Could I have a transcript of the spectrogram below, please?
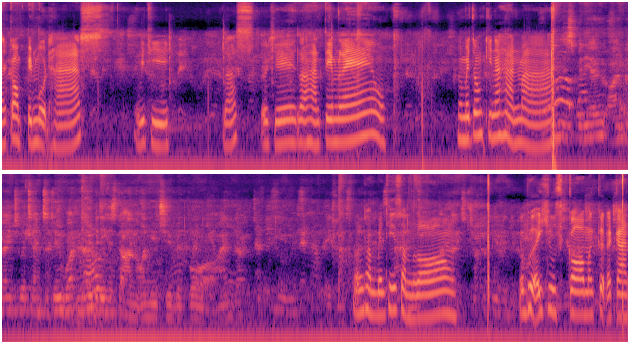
แล้วก็เป็นโหมดฮาร์สวิธี ลัสโอเคเราอาหารเต็มแล้วเราไม่ต้องกินอาหารหมา In this video, I'm going to attempt to do what nobody has done on YouTube before. I'm going to use a ต้องทำเป็นที่สำรอง Let's chuck a few in the ก็เผื่อไอคิวสกอร์มันเกิดอาการ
